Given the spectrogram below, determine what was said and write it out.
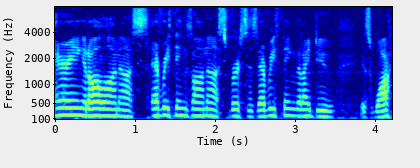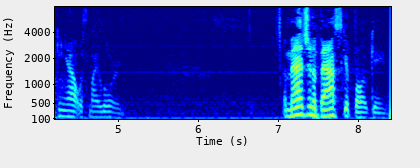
Carrying it all on us, everything's on us versus everything that I do is walking out with my Lord. Imagine a basketball game.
